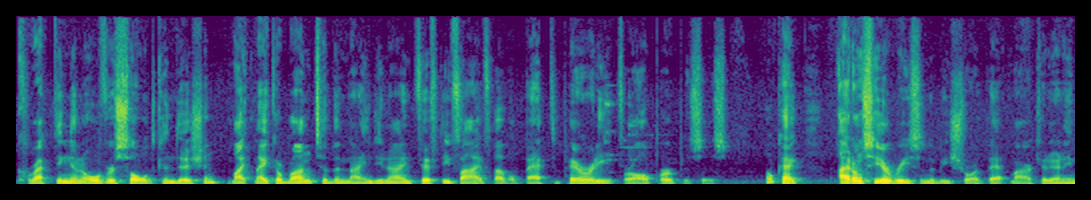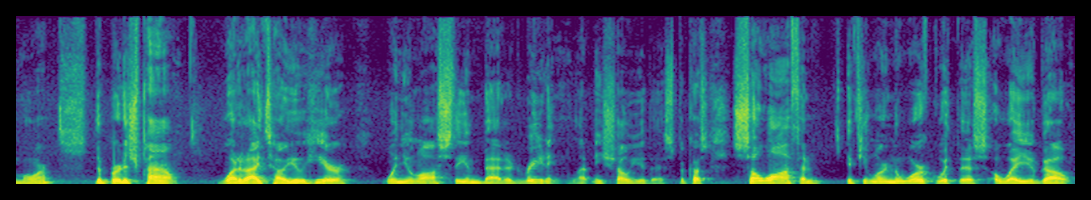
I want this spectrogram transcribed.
correcting an oversold condition might make a run to the 99.55 level, back to parity for all purposes. Okay, I don't see a reason to be short that market anymore. The British pound. What did I tell you here when you lost the embedded reading? Let me show you this because so often if you learn to work with this, away you go.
